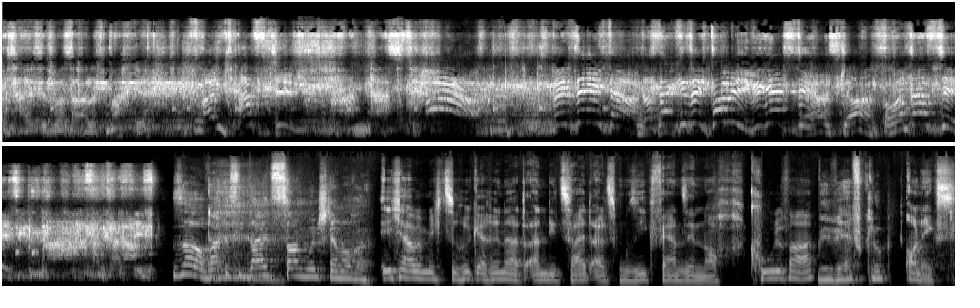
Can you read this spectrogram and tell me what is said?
Was heißt jetzt, was er alles macht, gell? Fantastisch! Fantastisch. Ah! Alles klar. Fantastisch! Ah, fantastisch. So, was ist denn dein Songwunsch der Woche? Ich habe mich zurückerinnert an die Zeit, als Musikfernsehen noch cool war. WWF-Club? Onyx.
